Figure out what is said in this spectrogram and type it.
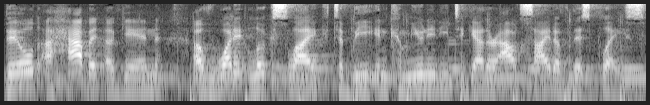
build a habit again of what it looks like to be in community together outside of this place.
